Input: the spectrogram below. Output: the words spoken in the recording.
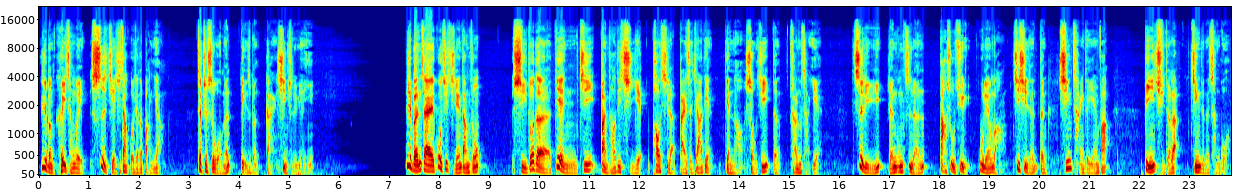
日本可以成为世界其他国家的榜样，这就是我们对日本感兴趣的原因。日本在过去几年当中，许多的电机半导体企业抛弃了白色家电、电脑、手机等传统产业，致力于人工智能、大数据、物联网、机器人等新产业的研发，并已取得了惊人的成果。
